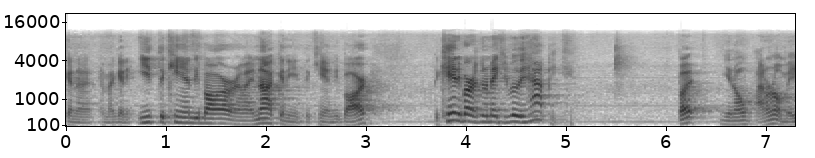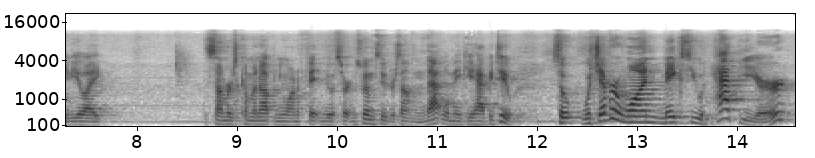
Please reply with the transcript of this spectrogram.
gonna am I gonna eat the candy bar or am I not gonna eat the candy bar? The candy bar is gonna make you really happy. But, you know, I don't know, maybe like the summer's coming up and you want to fit into a certain swimsuit or something, that will make you happy too. So whichever one makes you happier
